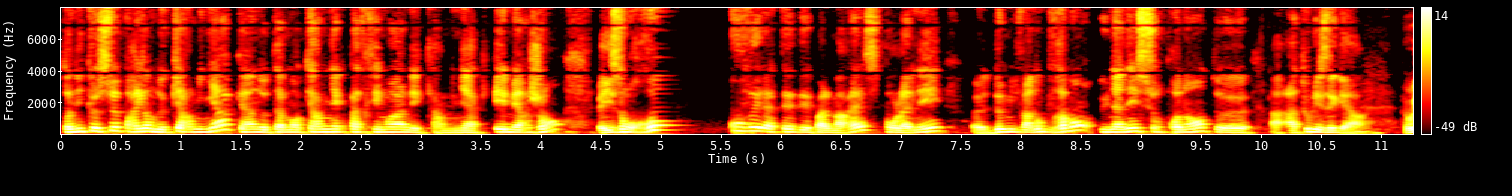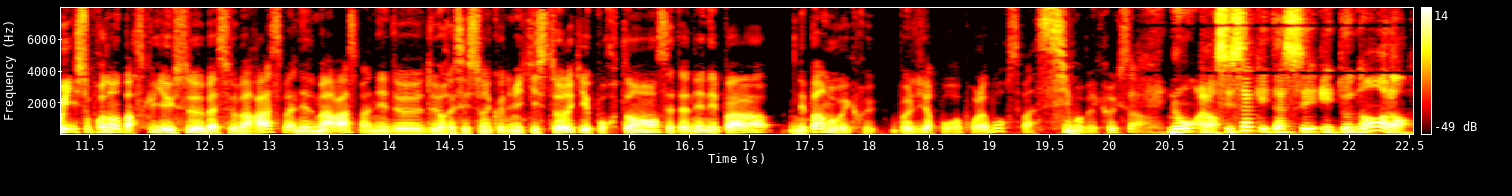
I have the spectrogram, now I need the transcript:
tandis que ceux, par exemple, de Carmignac, hein, notamment Carmignac Patrimoine et Carmignac Émergent, bah, ils ont retrouvé la tête des palmarès pour l'année 2020. Donc vraiment une année surprenante à, à tous les égards. Oui, surprenant parce qu'il y a eu ce, bah, marasme, année de marasme, année de, récession économique historique, et pourtant cette année n'est pas n'est pas un mauvais cru. On peut le dire pour pour la bourse, c'est pas si mauvais cru que ça. Non, alors c'est ça qui est assez étonnant. Alors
